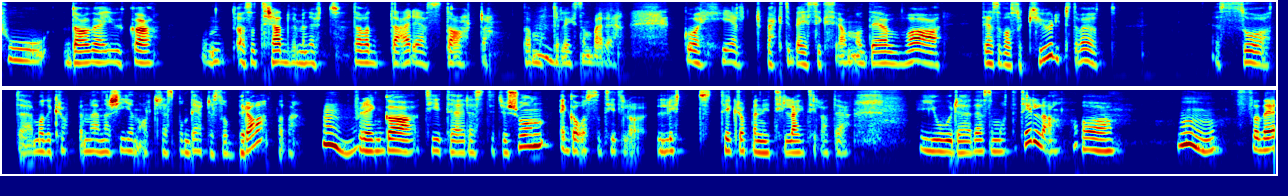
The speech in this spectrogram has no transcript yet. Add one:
to dager i uka, altså 30 minutter, det var der jeg starta. Da måtte jeg liksom bare gå helt back to basics igjen. Og det var det som var så kult, det var jo at jeg så at eh, både kroppen og energien og alt responderte så bra på det. Mm. For jeg ga tid til restitusjon. Jeg ga også tid til å lytte til kroppen, i tillegg til at jeg gjorde det som måtte til, da. Og mm, Så det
